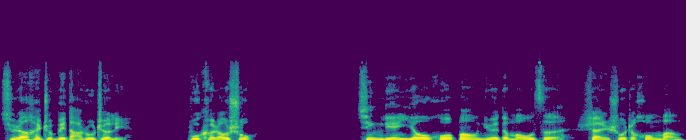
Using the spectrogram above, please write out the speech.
居然还准备打入这里，不可饶恕！净莲妖火暴虐的眸子闪烁着红芒，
